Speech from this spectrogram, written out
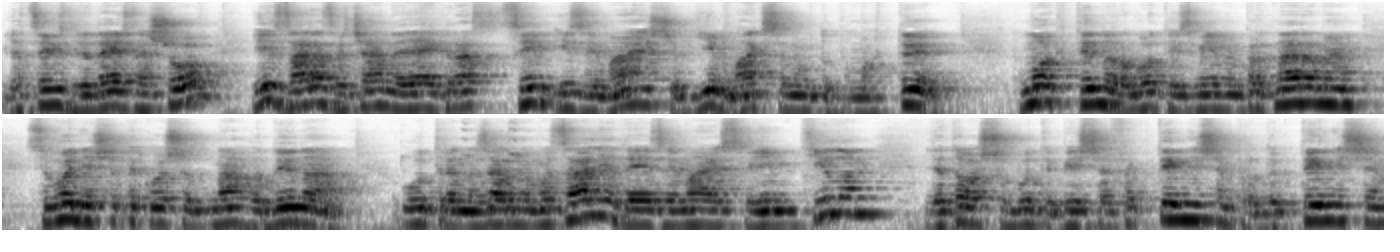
Я цих людей знайшов, і зараз, звичайно, я якраз цим і займаюся, щоб їм максимум допомогти. Тому активна робота із моїми партнерами. Сьогодні ще також одна година у тренажерному залі, де я займаюся своїм тілом для того, щоб бути більш ефективнішим, продуктивнішим.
